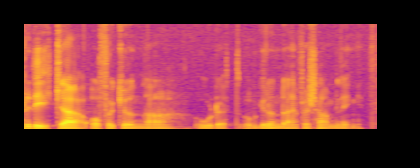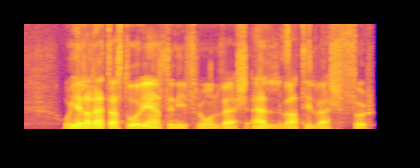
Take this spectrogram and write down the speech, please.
predika och förkunna ordet och grunda en församling. Och hela detta står egentligen ifrån vers 11 till vers 40.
